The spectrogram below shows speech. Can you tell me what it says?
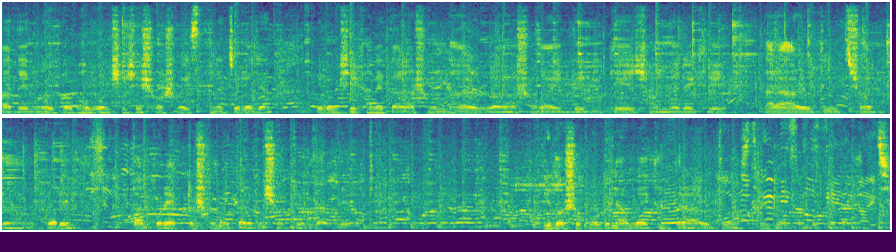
তাদের নৌকা ভবন শেষে স্ব স্থানে চলে যান এবং সেখানে তারা সন্ধ্যার সময় দেবীকে সামনে রেখে তারা আরতি উৎসব করে। তারপরে একটা সময় তারা বিসর্জন দেন দেবীকে প্রিয় দর্শক মন্ডলে আমরা এখানকার আরতি অনুষ্ঠানটা আপনাদেরকে দেখাচ্ছি।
